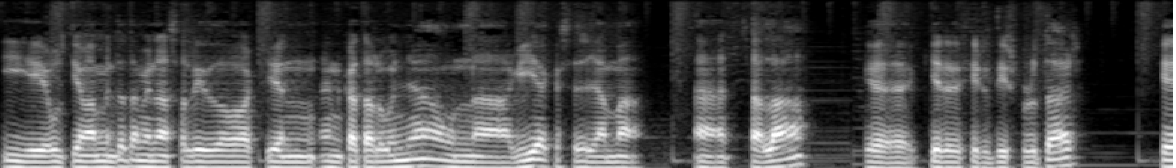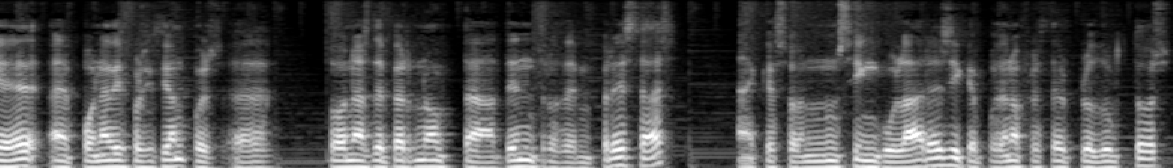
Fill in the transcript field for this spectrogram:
Y últimamente también ha salido aquí en, en Cataluña una guía que se llama Chalá, que quiere decir disfrutar, que pone a disposición pues, zonas de pernocta dentro de empresas eh, que son singulares y que pueden ofrecer productos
